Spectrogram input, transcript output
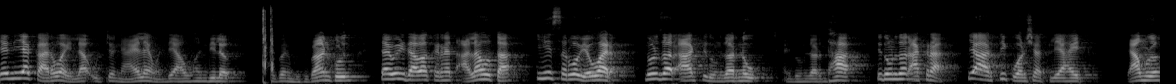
यांनी या कारवाईला उच्च न्यायालयामध्ये आव्हान दिलं. छगन भुजबळांकडून त्यावेळी दावा करण्यात आला होता की हे सर्व व्यवहार दोन हजार आठ ते दोन हजार नऊ आणि दोन हजार दहा ते दोन हजार अकरा या आर्थिक वर्षातले आहेत. त्यामुळं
